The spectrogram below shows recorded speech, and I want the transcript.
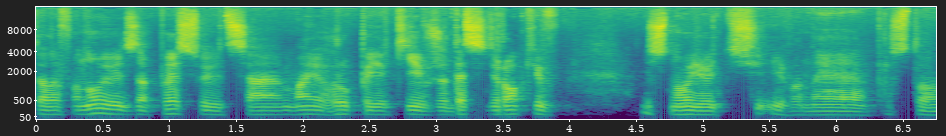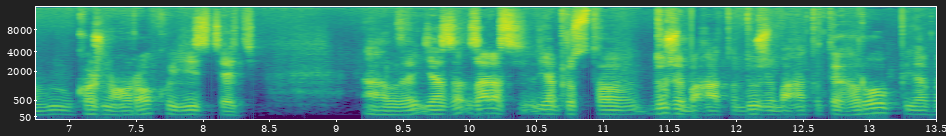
телефонують, записуються. Маю групи, які вже 10 років існують, і вони просто ну, кожного року їздять. Але я зараз я просто дуже багато, дуже багато тих груп. Я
